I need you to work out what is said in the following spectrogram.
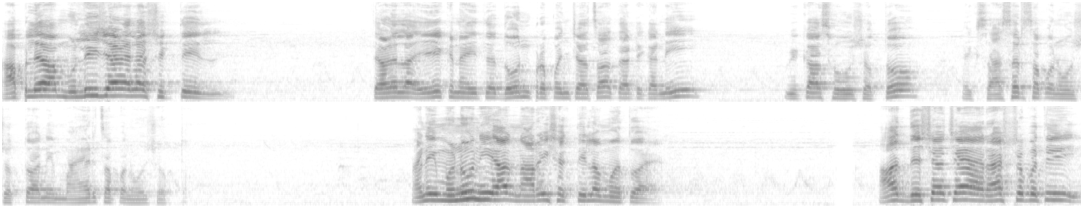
आपल्या मुली ज्या वेळेला शिकतील त्यावेळेला एक नाही तर दोन प्रपंचाचा त्या ठिकाणी विकास होऊ शकतो. एक सासरचा पण होऊ शकतो आणि माहेरचा पण होऊ शकतो. आणि म्हणून या नारी शक्तीला महत्त्व आहे. आज देशाच्या राष्ट्रपती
